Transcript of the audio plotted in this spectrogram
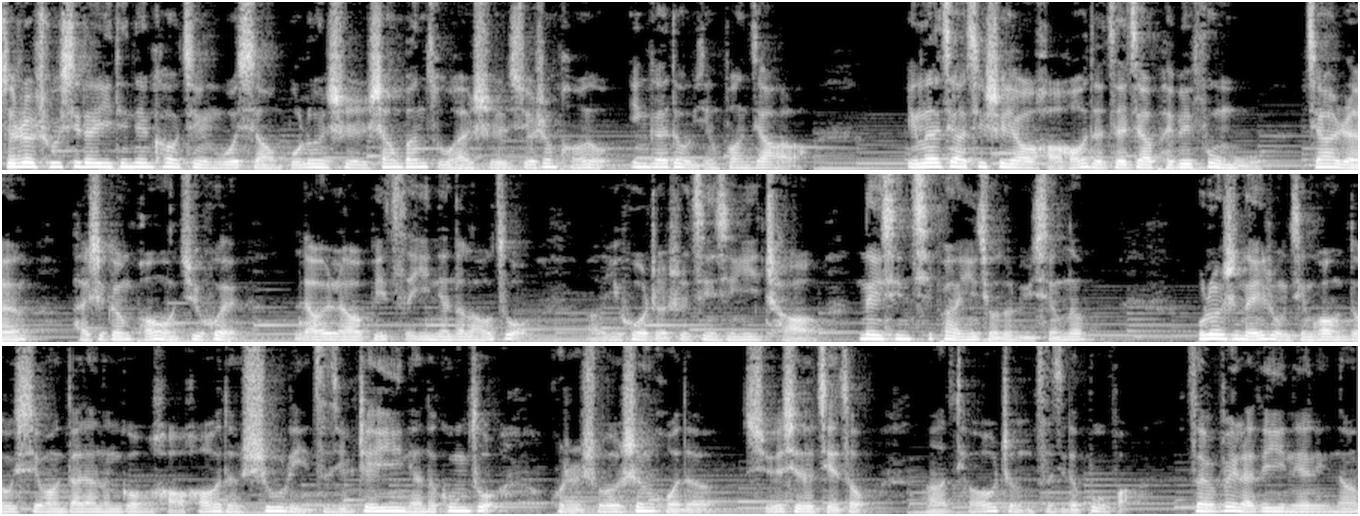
随着除夕的一天天靠近，我想，不论是上班族还是学生朋友，应该都已经放假了。迎来假期是要好好的在家陪陪父母、家人，还是跟朋友聚会，聊一聊彼此一年的劳作，啊，亦或者是进行一场内心期盼已久的旅行呢？无论是哪一种情况，都希望大家能够好好的梳理自己这一年的工作，或者说生活的、学习的节奏，啊，调整自己的步伐，在未来的一年里呢。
